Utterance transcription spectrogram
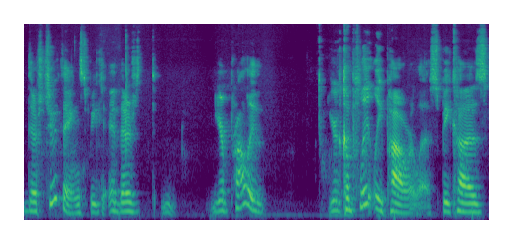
there's two things. Because there's you're probably you're completely powerless because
